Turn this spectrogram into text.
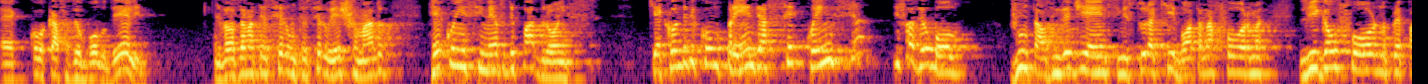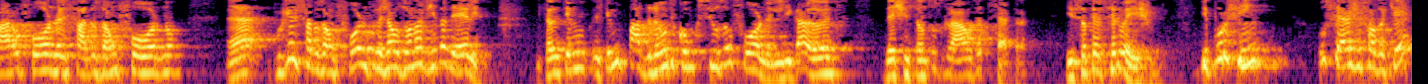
é, colocar, fazer o bolo dele, ele vai usar uma terceira, um terceiro eixo chamado reconhecimento de padrões, que é quando ele compreende a sequência de fazer o bolo. Juntar os ingredientes, mistura aqui, bota na forma, liga o forno, prepara o forno, ele sabe usar um forno. Né? Por que ele sabe usar um forno? Porque ele já usou na vida dele. Então ele tem um, ele tem um padrão de como que se usa o forno. Ele liga antes, deixa em tantos graus, etc. Isso é o terceiro eixo. E por fim, o Sérgio faz o quê?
